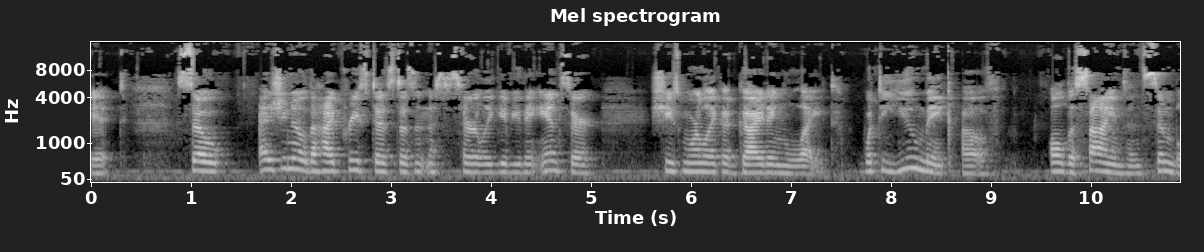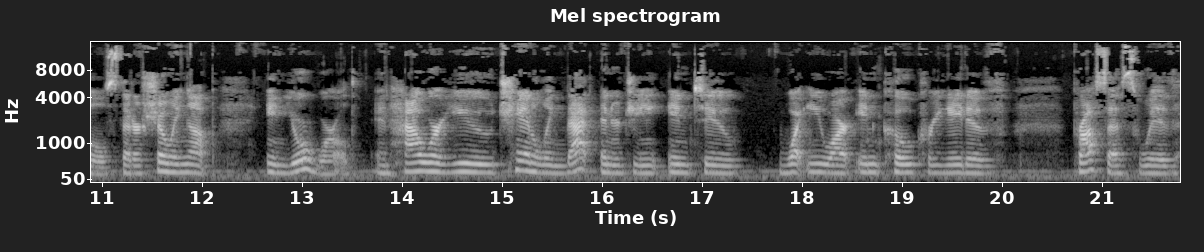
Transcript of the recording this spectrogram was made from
it. So as you know, the High Priestess doesn't necessarily give you the answer. She's more like a guiding light. What do you make of all the signs and symbols that are showing up in your world? And how are you channeling that energy into what you are in co-creative process with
